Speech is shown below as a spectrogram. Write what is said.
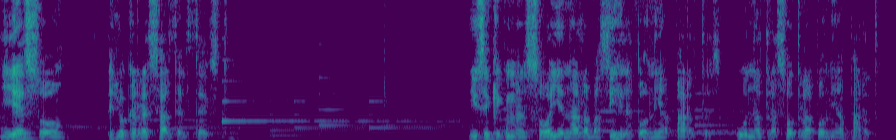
Y eso es lo que resalta el texto. Dice que comenzó a llenar las vasijas y las ponía partes, una tras otra la ponía aparte.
